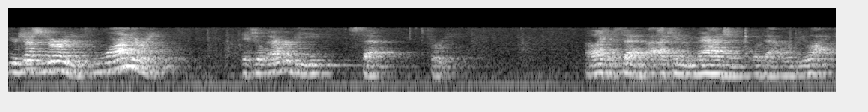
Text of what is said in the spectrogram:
You're just yearning, wondering if you'll ever be set free. Like I said, I can't imagine what that would be like.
